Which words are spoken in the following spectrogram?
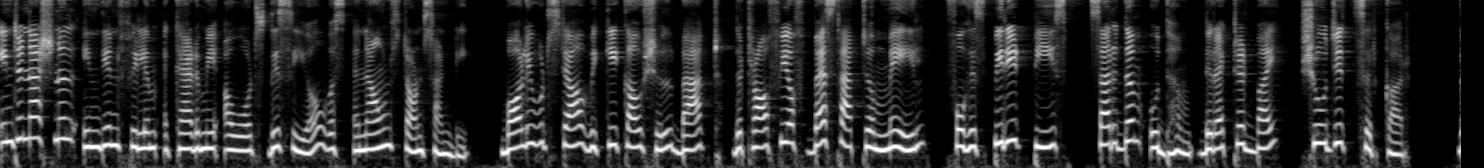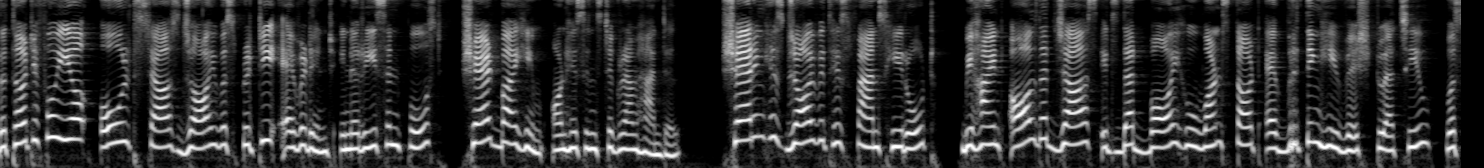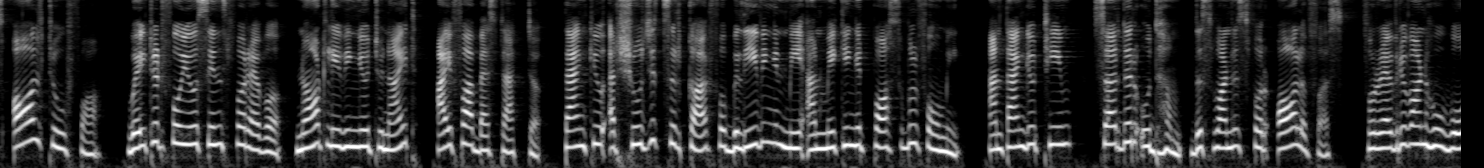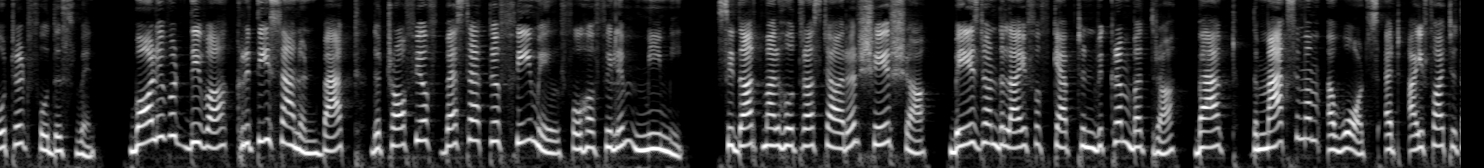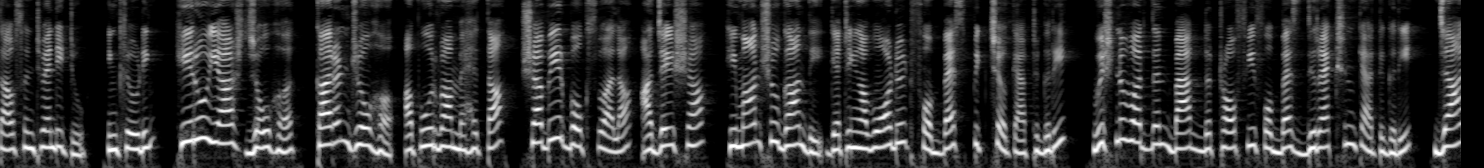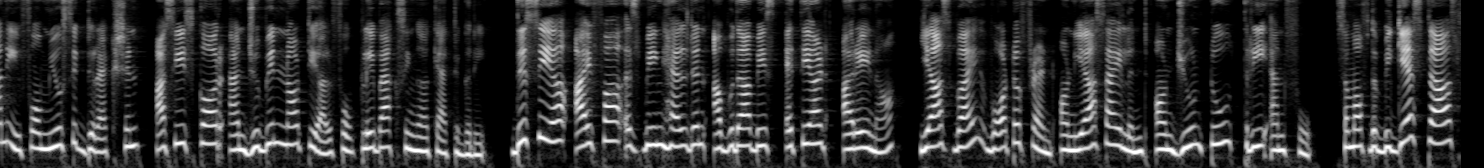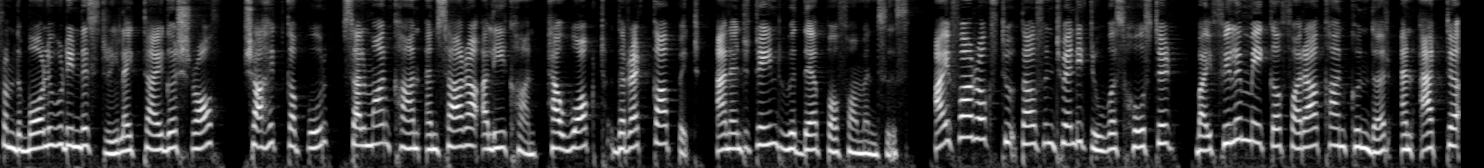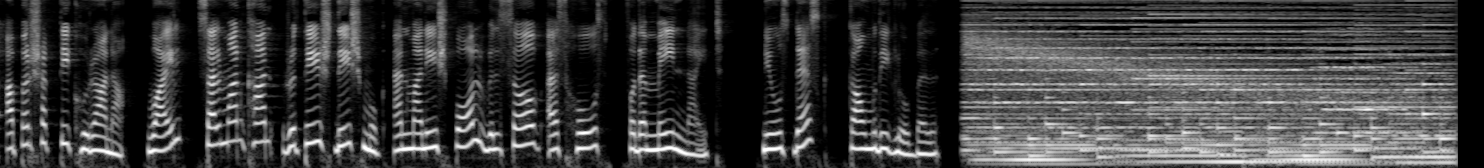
International Indian Film Academy Awards this year was announced on Sunday. Bollywood star Vicky Kaushal bagged the trophy of Best Actor Male for his period piece Sardam Udham, directed by Shoojit Sircar. The 34 year old star's joy was pretty evident in a recent post shared by him on his Instagram handle. Sharing his joy with his fans, he wrote, Behind all that jazz, it's that boy who once thought everything he wished to achieve was all too far. Waited for you since forever, not leaving you tonight, IIFA Best Actor. Thank you at Shoojit Sircar for believing in me and making it possible for me. And thank you, team Sardar Udham. This one is for all of us, for everyone who voted for this win. Bollywood diva Kriti Sanon backed the trophy of Best Actor Female for her film Mimi. Sidharth Malhotra starer Shershaah based on the life of Captain Vikram Batra, bagged the maximum awards at IIFA 2022, including Hiroo Yash Johar, Karan Johar, Apoorva Mehta, Shabbir Boxwala, Ajay Shah, Himanshu Gandhi getting awarded for Best Picture category, Vishnuvardhan bagged the trophy for Best Direction category, Jaani for Music Direction, Asees Kaur and Jubin Nautiyal for Playback Singer category. This year, IIFA is being held in Abu Dhabi's Etihad Arena Yas Bay Waterfront on Yas Island on June 2, 3 and 4. Some of the biggest stars from the Bollywood industry like Tiger Shroff, Shahid Kapoor, Salman Khan and Sara Ali Khan have walked the red carpet and entertained with their performances. IIFA Rocks 2022 was hosted by filmmaker Farah Khan Kunder and actor Aparshakti Khurana, while Salman Khan, Riteish Deshmukh and Manish Paul will serve as hosts for the main night. News Desk, Kaumudy Global.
